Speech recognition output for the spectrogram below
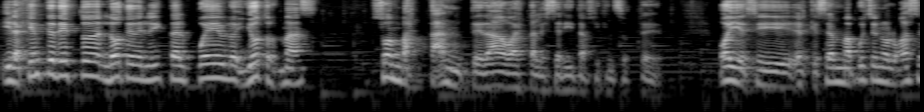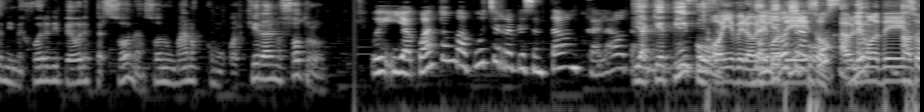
y la gente de estos lotes de la lista del pueblo y otros más son bastante dados a esta lecerita, fíjense ustedes. Oye, si el que sean mapuches no lo hacen ni mejores ni peores personas, son humanos como cualquiera de nosotros. Uy, ¿y a cuántos mapuches representaban Calao ¿Y a qué tipo? Oye, pero hablemos de eso, hablemos de eso,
